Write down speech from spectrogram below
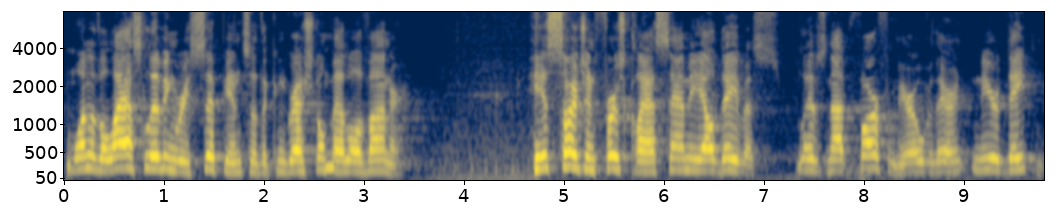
one of the last living recipients of the Congressional Medal of Honor. He is Sergeant First Class Sammy L. Davis, lives not far from here, over there near Dayton.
